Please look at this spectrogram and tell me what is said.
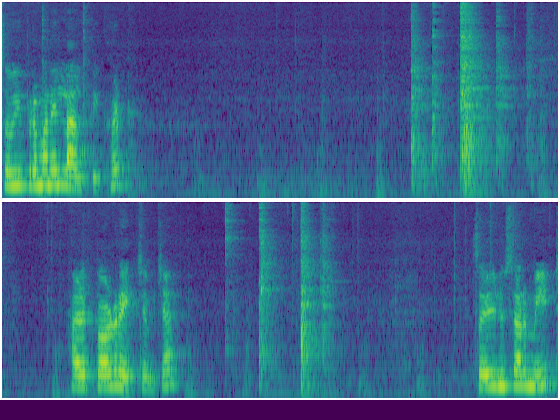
चवीप्रमाणे लाल तिखट. हळद पावडर एक चमचा. चवीनुसार मीठ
